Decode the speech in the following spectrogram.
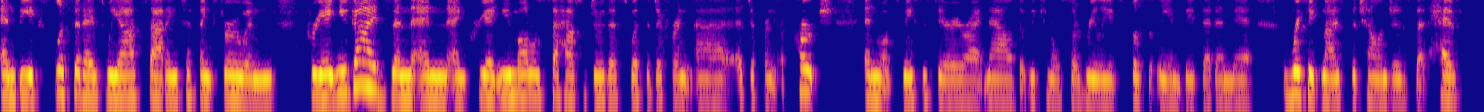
and be explicit as we are starting to think through and create new guides and and and create new models for how to do this with a different uh, a different approach and what's necessary right now. That we can also really explicitly embed that in there, recognize the challenges that have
